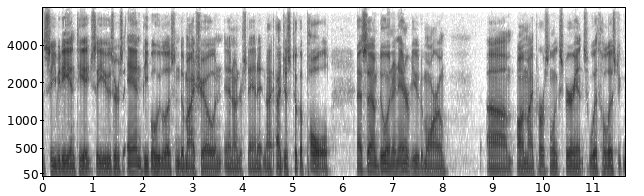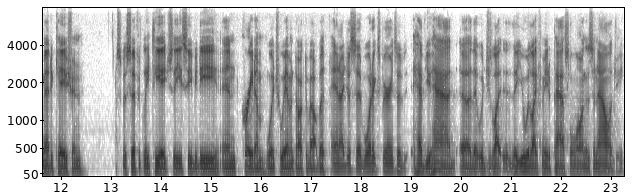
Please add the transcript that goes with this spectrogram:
CBD and THC users and people who listen to my show and, and understand it. And I, I just took a poll. I said I'm doing an interview tomorrow um, on my personal experience with holistic medication, specifically THC, CBD, and kratom, which we haven't talked about. But and I just said, what experience have you had uh, that would you like that you would like for me to pass along as analogy?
